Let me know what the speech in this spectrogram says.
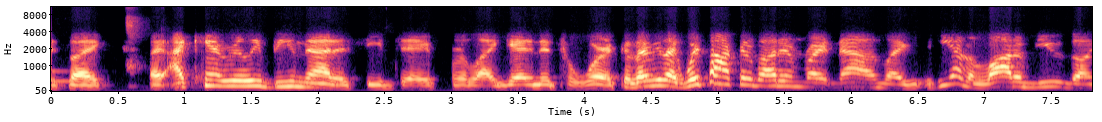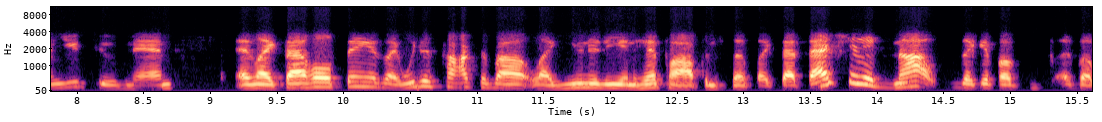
It's like, like I can't really be mad at CJ for like getting it to work. Cause I mean, like we're talking about him right now, and like he has a lot of views on YouTube, man. And like that whole thing is like we just talked about like unity and hip hop and stuff like that. That shit is not like if a if a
